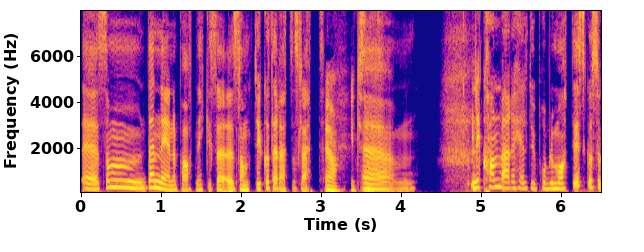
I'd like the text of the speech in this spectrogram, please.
eh, som den ene parten ikke samtykker til, rett og slett. Ja, ikke sant? Eh, men det kan være helt uproblematisk, og så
